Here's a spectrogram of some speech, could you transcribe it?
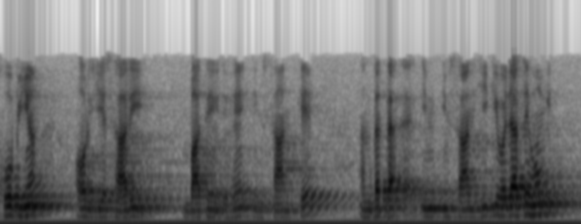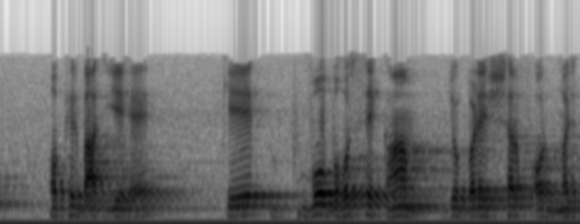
خوبیاں اور یہ ساری باتیں جو ہیں انسان کے اندر انسان ہی کی وجہ سے ہوں گی۔ اور پھر بات یہ ہے کہ وہ بہت سے کام جو بڑے شرف اور مجد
